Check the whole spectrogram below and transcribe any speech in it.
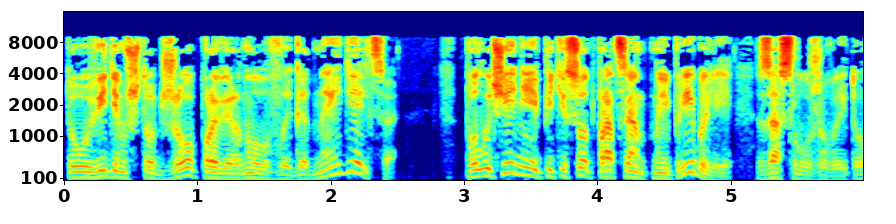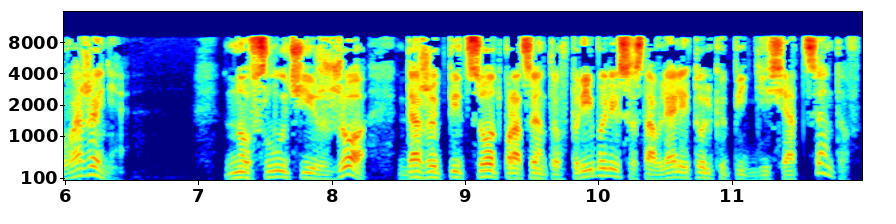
то увидим, что Джо провернул выгодное дельце. Получение 500% прибыли заслуживает уважения. Но в случае с Джо даже 500% прибыли составляли только 50 центов.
